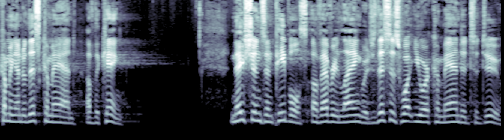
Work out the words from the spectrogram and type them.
coming under this command of the king. Nations and peoples of every language, this is what you are commanded to do.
